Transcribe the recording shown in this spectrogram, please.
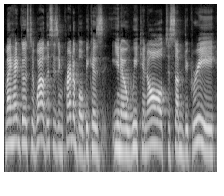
My head goes to wow this is incredible because you know we can all to some degree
